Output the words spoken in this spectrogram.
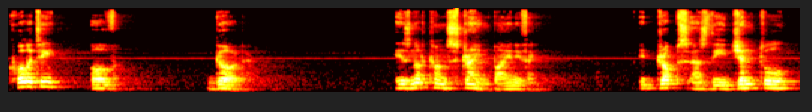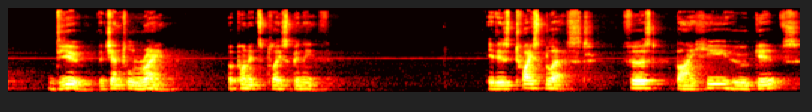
Quality of God is not constrained by anything. It drops as the gentle dew, the gentle rain upon its place beneath. It is twice blessed, first by He who gives,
